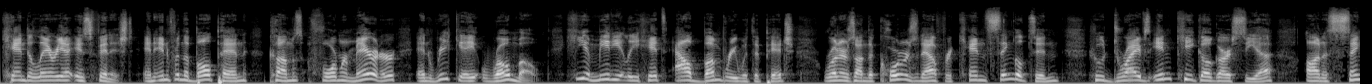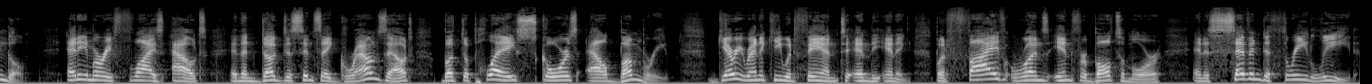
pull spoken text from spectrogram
Candelaria is finished, and in from the bullpen comes former Mariner Enrique Romo. He immediately hits Al Bumbry with the pitch. Runners on the corners now for Ken Singleton, who drives in Kiko Garcia on a single. Eddie Murray flies out, and then Doug DeCinces grounds out, but the play scores Al Bumbry. Gary Roenicke would fan to end the inning, but five runs in for Baltimore and a 7 to 3 lead.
